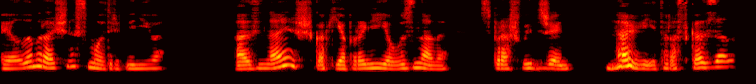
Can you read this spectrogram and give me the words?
Элла мрачно смотрит на нее. «А знаешь, как я про нее узнала?» — спрашивает Джейн. На вид рассказал.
